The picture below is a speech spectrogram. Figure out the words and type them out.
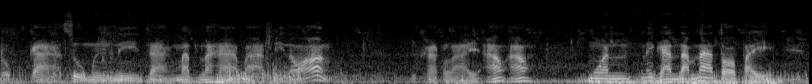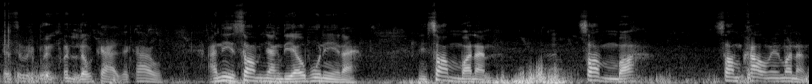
นกกาสู่มือนี่จางมัดละหาบาทพี่น้อง คือคักหลาย เอาเอามวนในการดำหน้าต่อไปเดี๋ยวจะไปเบิ่งคนโลกาจะเข้า อันนี้ซ่อมอย่างเดียวผู้นี้นะนี่ซ่อมบ่นั่นซ่อมบ่ซ่อมเข้าแม่นบ่นั่น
